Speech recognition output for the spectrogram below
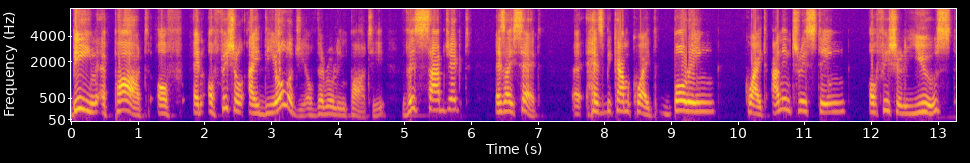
being a part of an official ideology of the ruling party, this subject, as I said, uh, has become quite boring, quite uninteresting, officially used,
